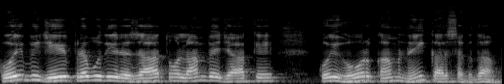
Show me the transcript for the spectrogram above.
ਕੋਈ ਵੀ ਜੀਵ ਪ੍ਰਭੂ ਦੀ ਰਜ਼ਾ ਤੋਂ ਲਾਂਬੇ ਜਾ ਕੇ ਕੋਈ ਹੋਰ ਕੰਮ ਨਹੀਂ ਕਰ ਸਕਦਾ।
